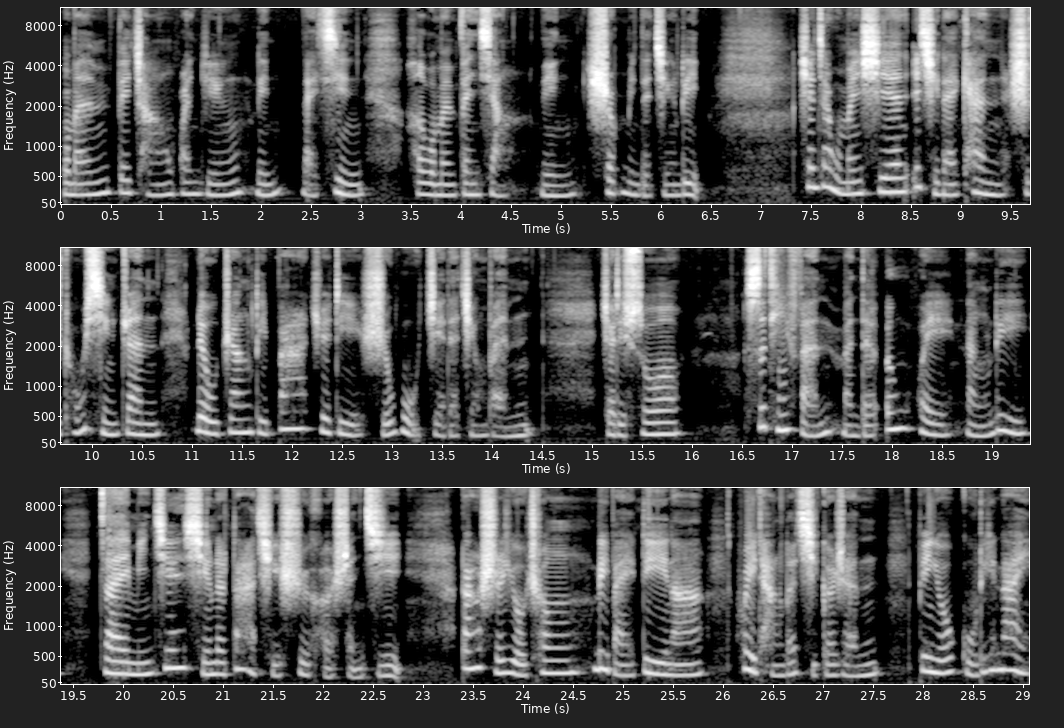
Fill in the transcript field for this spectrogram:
我们非常欢迎您来信和我们分享您生命的经历。现在，我们先一起来看《使徒行传》六章第八至第十五节的经文。这里说。斯提凡满得恩惠能力，在民间行了大奇事和神迹。当时有称利百地拿会堂的几个人，并有古利奈、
